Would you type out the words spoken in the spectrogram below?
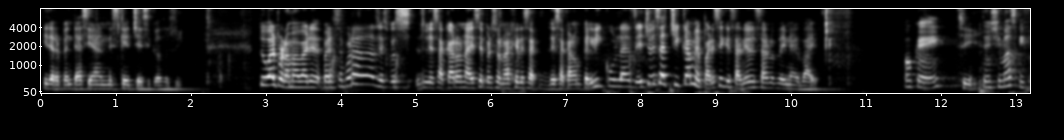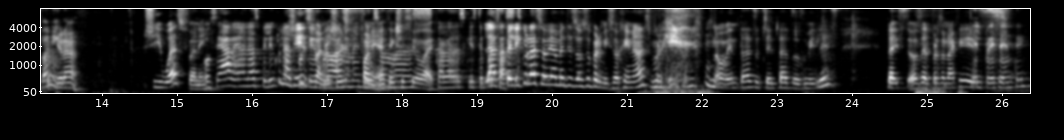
Y de repente hacían sketches y cosas así. Tuvo el programa varias, varias temporadas, después le sacaron a ese personaje, le, sa- le sacaron películas. De hecho, esa chica me parece que salió de Saturday Night Live. Ok. Sí. Then she must be funny. Era... She was funny. O sea, vean las películas She's porque funny, probablemente funny. I son think más cagadas que este Las podcast. películas obviamente son súper misóginas porque 90s, 80s, 2000s. La o sea, el personaje es, El presente.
